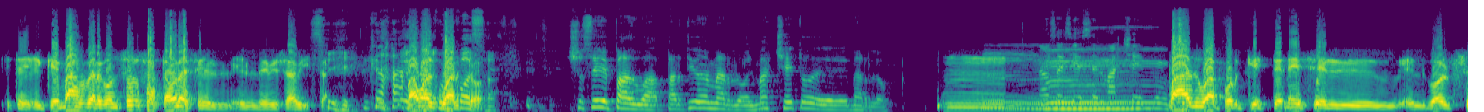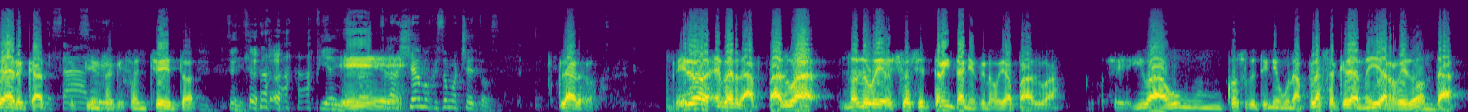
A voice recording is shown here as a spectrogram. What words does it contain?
Este, el que más vergonzoso hasta ahora es el, el de Bellavista. Vamos al cuarto. Yo soy de Padua, partido de Merlo, el más cheto de Merlo. Mm, No sé si es el más cheto. Padua porque tenés el, el golf cerca, piensa que son chetos. Piensa. Eh, Flasheamos que somos chetos. claro. Pero es verdad, Padua no lo veo. Yo hace 30 años que no voy a Padua. Eh, iba a un coso que tenía una plaza que era media redonda.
